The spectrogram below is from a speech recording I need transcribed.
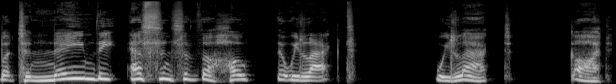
but to name the essence of the hope that we lacked. We lacked God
